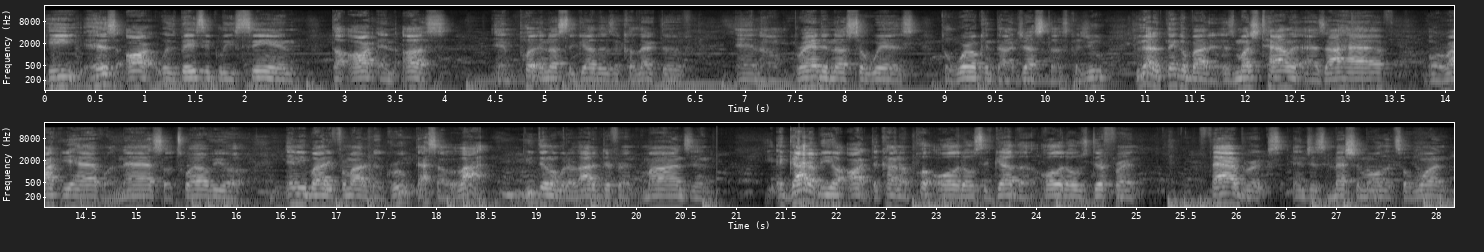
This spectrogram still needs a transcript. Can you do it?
He his art was basically seeing the art in us and putting us together as a collective and um, branding us to where the world can digest us. Cause you you got to think about it. As much talent as I have, or Rocky have, or Nast, or Twelvyy or anybody from out of the group, that's a lot. You're dealing with a lot of different minds, and it gotta be your art to kind of put all of those together, all of those different fabrics, and just mesh them all into one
